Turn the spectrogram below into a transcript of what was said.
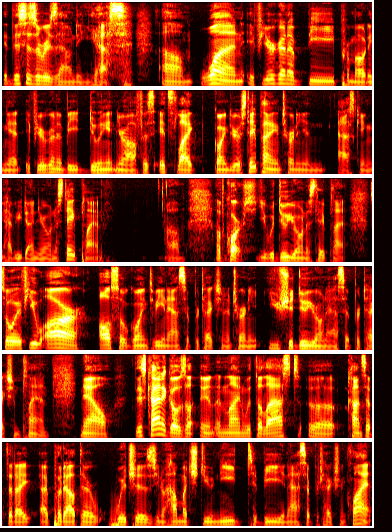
This is a resounding yes. Um, one, if you're going to be promoting it, if you're going to be doing it in your office, it's like going to your estate planning attorney and asking, Have you done your own estate plan? Um, of course, you would do your own estate plan. So if you are also going to be an asset protection attorney, you should do your own asset protection plan. Now, this kind of goes in, in, line with the last uh, concept that I, I put out there, which is, you know, how much do you need to be an asset protection client?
